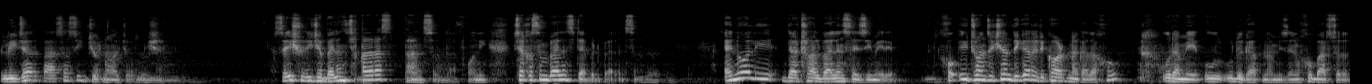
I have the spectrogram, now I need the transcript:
ledger به اساس journal جور میشه. صحیح شد اینجا بالانس چقدر است؟ 500 افغانی. چه قسم balance debit balance انولی در trial balance ازی میریم. خب این transaction دیگر ریکارد نکرده خب؟ او را می او, او گپ نمی‌زنیم. خب بر صورت.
